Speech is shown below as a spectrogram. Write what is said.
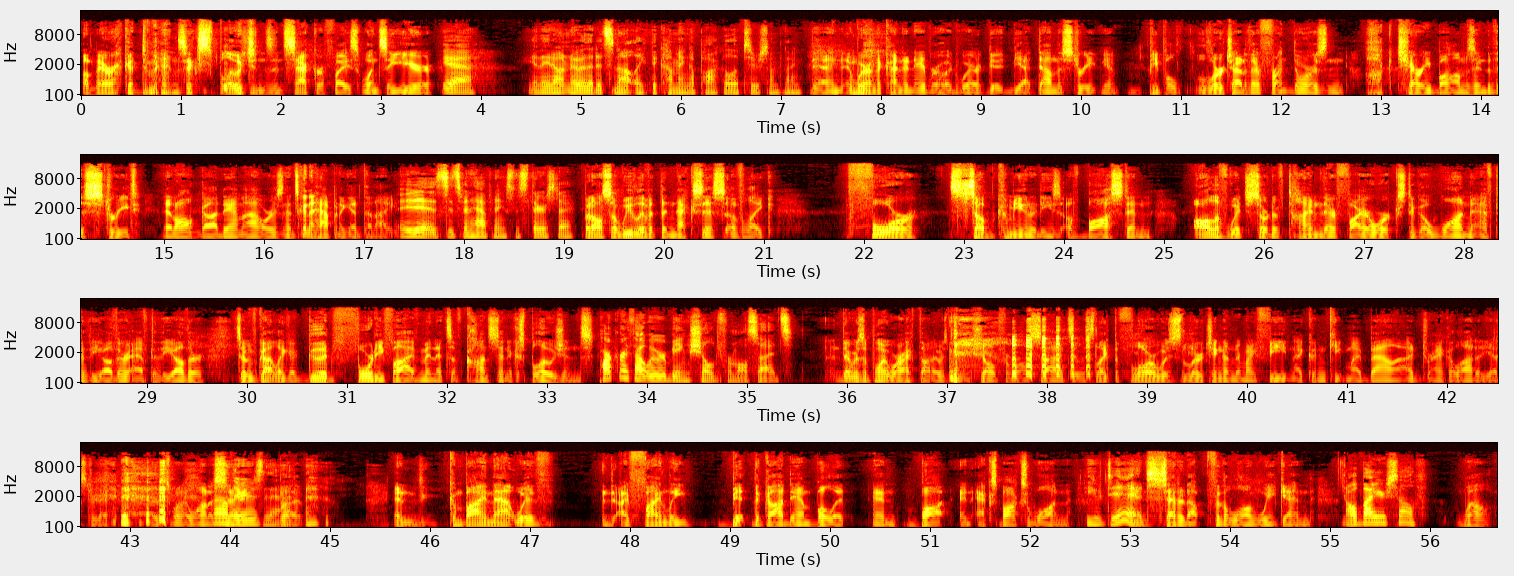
America demands explosions and sacrifice once a year. Yeah. Yeah, they don't know that it's not like the coming apocalypse or something. Yeah, and, and we're in the kind of neighborhood where, yeah, down the street, you know, people lurch out of their front doors and huck cherry bombs into the street at all goddamn hours. And it's going to happen again tonight. It is. It's been happening since Thursday. But also, we live at the nexus of like four sub communities of Boston, all of which sort of time their fireworks to go one after the other after the other. So we've got like a good 45 minutes of constant explosions. Parker thought we were being shelled from all sides. There was a point where I thought I was being shelled from all sides. It was like the floor was lurching under my feet and I couldn't keep my balance. I drank a lot of yesterday. That's what I want to Well, say. there's that. But and combine that with I finally bit the goddamn bullet and bought an Xbox One You did. and set it up for the long weekend. All by yourself. Well,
